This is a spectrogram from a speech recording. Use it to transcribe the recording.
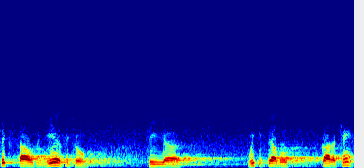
Six thousand years ago, the uh, wicked devil got a chance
